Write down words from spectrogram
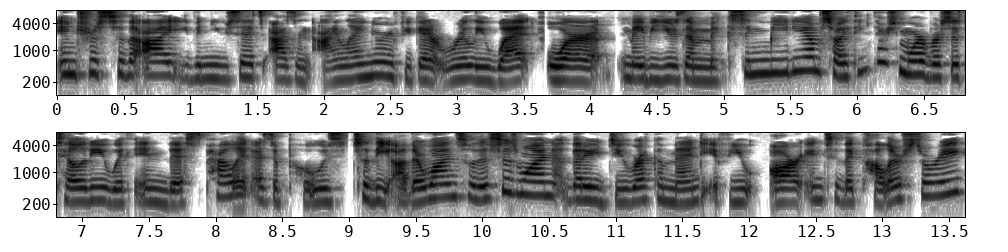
interest to the eye. Even use it as an eyeliner if you get it really wet or maybe use a mixing medium. So I think there's more versatility within this palette as opposed to the other one. So this is one that I do recommend if you are into the color story.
